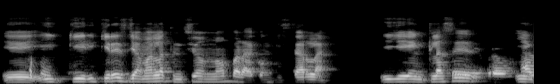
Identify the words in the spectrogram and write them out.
y, qui- y quieres llamar la atención, ¿no? Para conquistarla. Y en Sí, clase, bro. y en,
